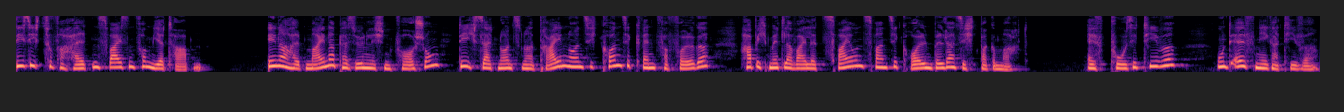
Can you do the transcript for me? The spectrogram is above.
die sich zu Verhaltensweisen formiert haben. Innerhalb meiner persönlichen Forschung, die ich seit 1993 konsequent verfolge, habe ich mittlerweile 22 Rollenbilder sichtbar gemacht. Elf positive und elf negative.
